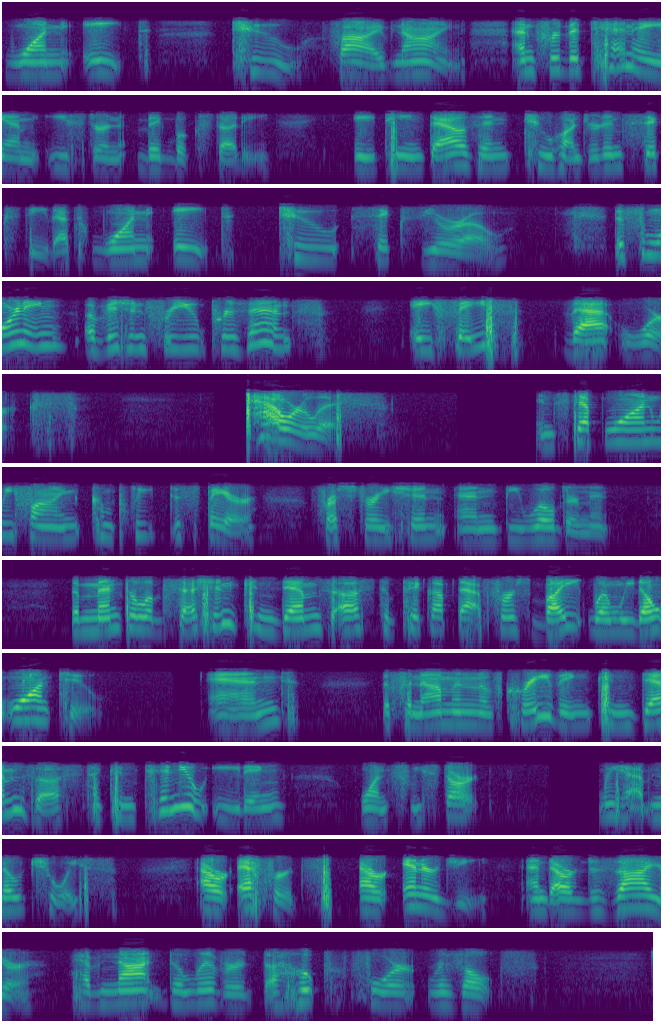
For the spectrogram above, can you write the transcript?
18259. And for the 10 a.m. Eastern Big Book Study, 18,260. That's 18260. This morning, A Vision for You presents A Faith That Works. Powerless in step one, we find complete despair, frustration, and bewilderment. The mental obsession condemns us to pick up that first bite when we don't want to. And the phenomenon of craving condemns us to continue eating once we start. We have no choice. Our efforts, our energy, and our desire have not delivered the hoped for results.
